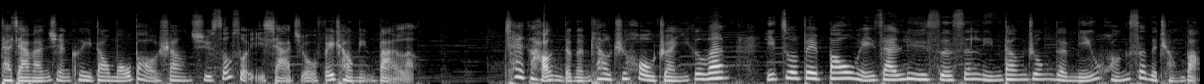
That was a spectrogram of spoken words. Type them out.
大家完全可以到某宝上去搜索一下，就非常明白了。Check 好你的门票之后，转一个弯，一座被包围在绿色森林当中的明黄色的城堡。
